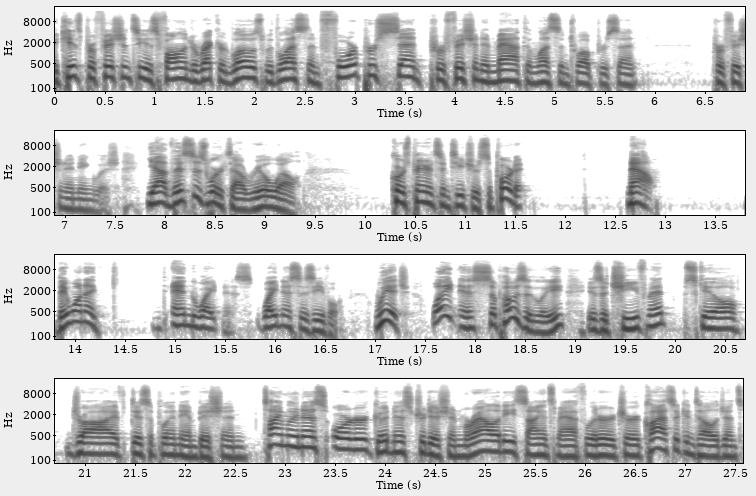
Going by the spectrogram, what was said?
the kids' proficiency has fallen to record lows with less than 4% proficient in math and less than 12% proficient in English. Yeah, this has worked out real well. Of course, parents and teachers support it. Now, they want to end whiteness. Whiteness is evil, which whiteness supposedly is achievement, skill, drive, discipline, ambition, timeliness, order, goodness, tradition, morality, science, math, literature, classic intelligence.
